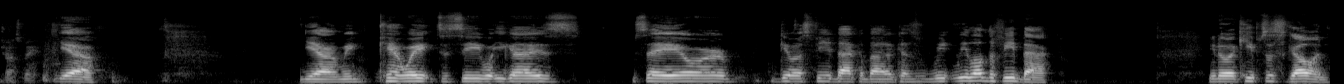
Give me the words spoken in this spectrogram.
trust me. Yeah. Yeah, and we can't wait to see what you guys say or give us feedback about it because we, we love the feedback. You know, it keeps us going.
